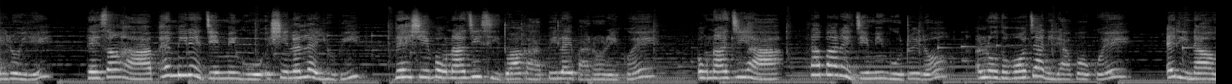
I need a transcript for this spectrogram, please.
လေးတို့ရေလေဆောင်ဟာဖမ်းမိတဲ့ကြေမင်းကိုအရှင်လက်လက်ယူပြီးလေရှင်ပုံနာကြီးစီသွားကပေးလိုက်ပါတော့တယ်ကွယ်ပုံနာကြီးဟာလှပတဲ့ကြေမင်းကိုတွေ့တော့အလွန်သဘောကျနေတာပေါ့ကွယ် အဲ့ဒီနောက်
